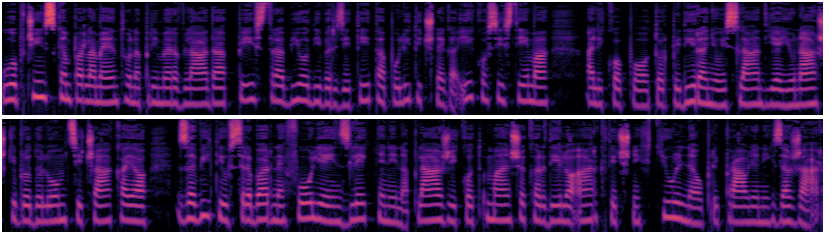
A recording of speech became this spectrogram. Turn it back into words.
V občinskem parlamentu naprimer vlada pestra biodiverziteta političnega ekosistema ali ko po torpediranju Islandije junaški brodolomci čakajo zaviti v srebrne folije in zleknjeni na plaži kot manjše krdelo arktičnih tjulnev pripravljenih za žar.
